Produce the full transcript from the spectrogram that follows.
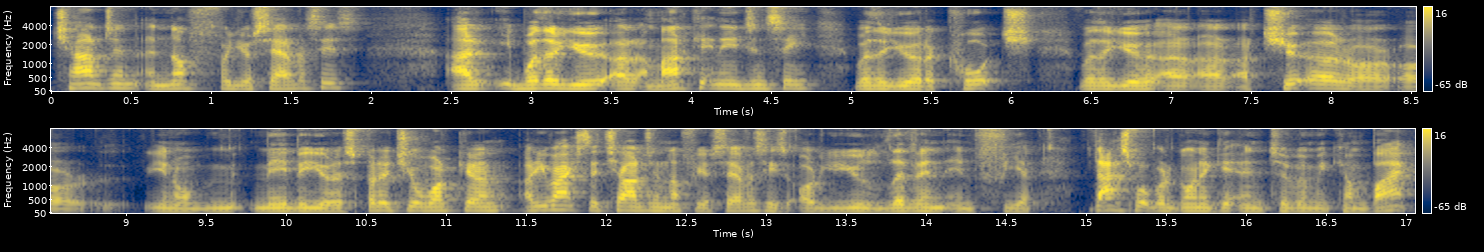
charging enough for your services? Are, whether you are a marketing agency, whether you're a coach, whether you are, are a tutor or, or you know m- maybe you're a spiritual worker, are you actually charging enough for your services, or are you living in fear? That's what we're going to get into when we come back.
